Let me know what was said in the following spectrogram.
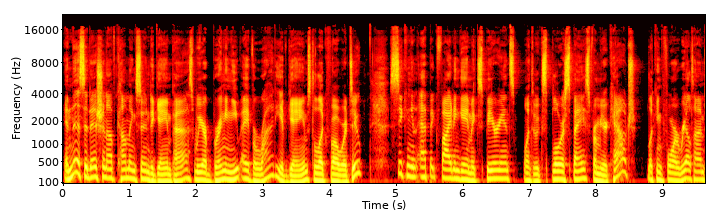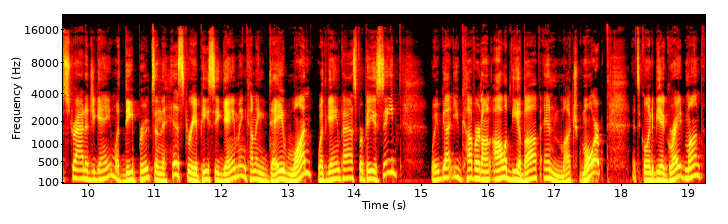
in this edition of Coming Soon to Game Pass, we are bringing you a variety of games to look forward to. Seeking an epic fighting game experience? Want to explore space from your couch? Looking for a real time strategy game with deep roots in the history of PC gaming coming day one with Game Pass for PC? We've got you covered on all of the above and much more. It's going to be a great month.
